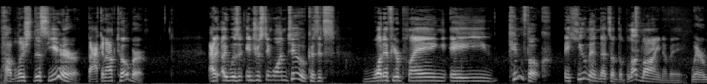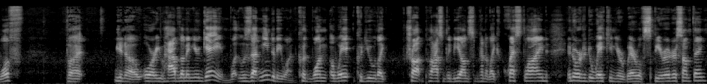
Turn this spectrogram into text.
published this year, back in October. I, it was an interesting one too, because it's what if you're playing a kinfolk, a human that's of the bloodline of a werewolf, but you know, or you have them in your game. What does that mean to be one? Could one awake? Could you like try, possibly be on some kind of like quest line in order to awaken your werewolf spirit or something?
